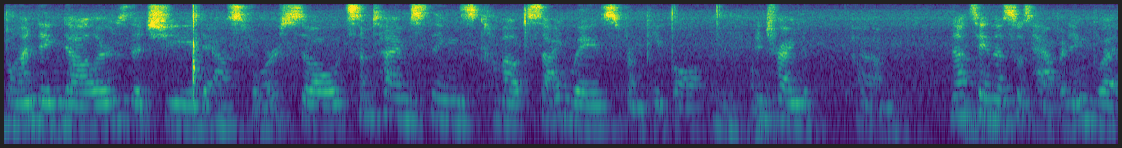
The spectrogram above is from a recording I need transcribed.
bonding dollars that she had asked for, so sometimes things come out sideways from people in trying to, um, not saying this was happening, but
